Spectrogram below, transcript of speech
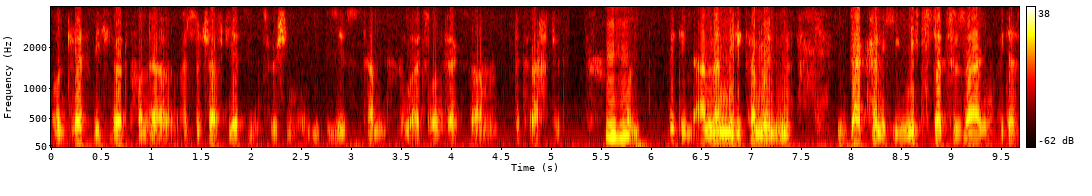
Und letztlich wird von der Wissenschaft jetzt inzwischen dieses Tamiflu als unwirksam betrachtet. Mhm. Und mit den anderen Medikamenten, da kann ich Ihnen nichts dazu sagen, wie das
